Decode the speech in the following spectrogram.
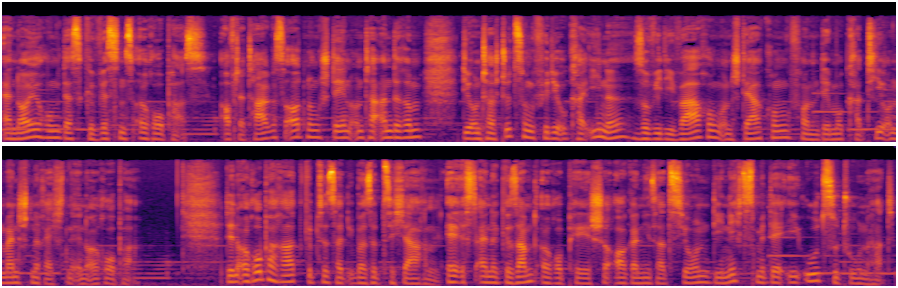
Erneuerung des Gewissens Europas. Auf der Tagesordnung stehen unter anderem die Unterstützung für die Ukraine sowie die Wahrung und Stärkung von Demokratie und Menschenrechten in Europa. Den Europarat gibt es seit über 70 Jahren. Er ist eine gesamteuropäische Organisation, die nichts mit der EU zu tun hat.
